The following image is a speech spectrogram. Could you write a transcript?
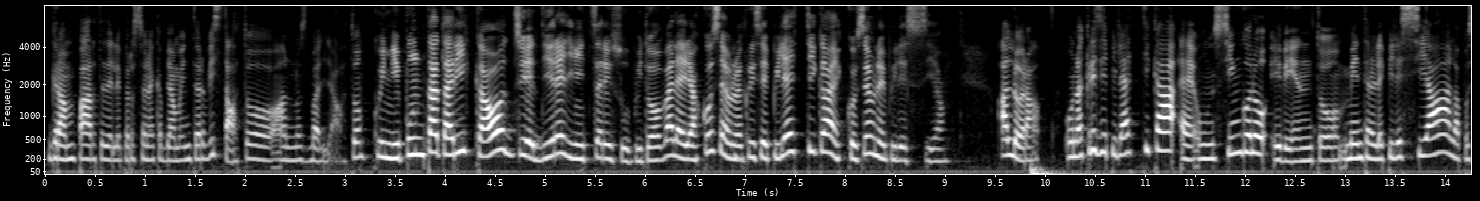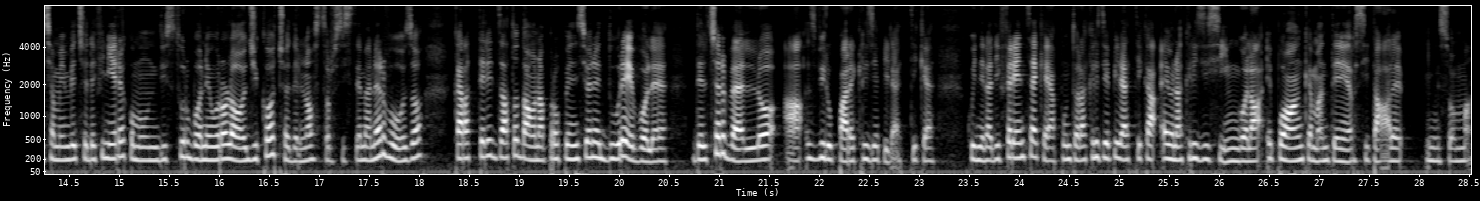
gran parte delle persone che abbiamo intervistato hanno sbagliato. Quindi puntata ricca oggi e direi di iniziare subito. Valeria, cos'è una crisi epilettica e cos'è un'epilessia? Allora, una crisi epilettica è un singolo evento, mentre l'epilessia la possiamo invece definire come un disturbo neurologico, cioè del nostro sistema nervoso, caratterizzato da una propensione durevole del cervello a sviluppare crisi epilettiche. Quindi la differenza è che appunto la crisi epilettica è una crisi singola e può anche mantenersi tale, insomma.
